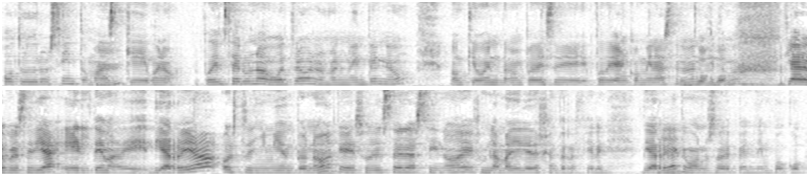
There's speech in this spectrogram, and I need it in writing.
otro de los síntomas que, bueno, pueden ser uno u otro, normalmente no, aunque bueno, también puede podrían combinarse, ¿no? Claro, pero sería el tema de diarrea o estreñimiento, ¿no? Mm. Que suele ser así, ¿no? La mayoría de gente refiere diarrea, mm. que bueno, eso depende un poco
